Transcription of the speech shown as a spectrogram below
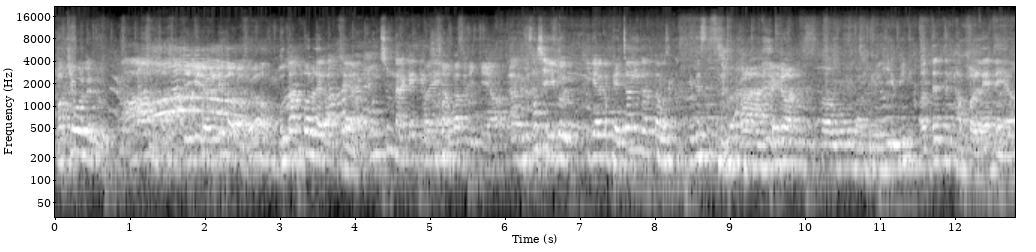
바퀴벌레도. 아. 이게 열리더라고요. 무당벌레 같아요. 곤충 날개긴 해. 감사드릴게요. 야 근데 사실 이거 이게 약간 배짱이 같다고 생각하긴 했었어. 아 이런 어 뭔가 이름이? 어쨌든 다 벌레네요.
